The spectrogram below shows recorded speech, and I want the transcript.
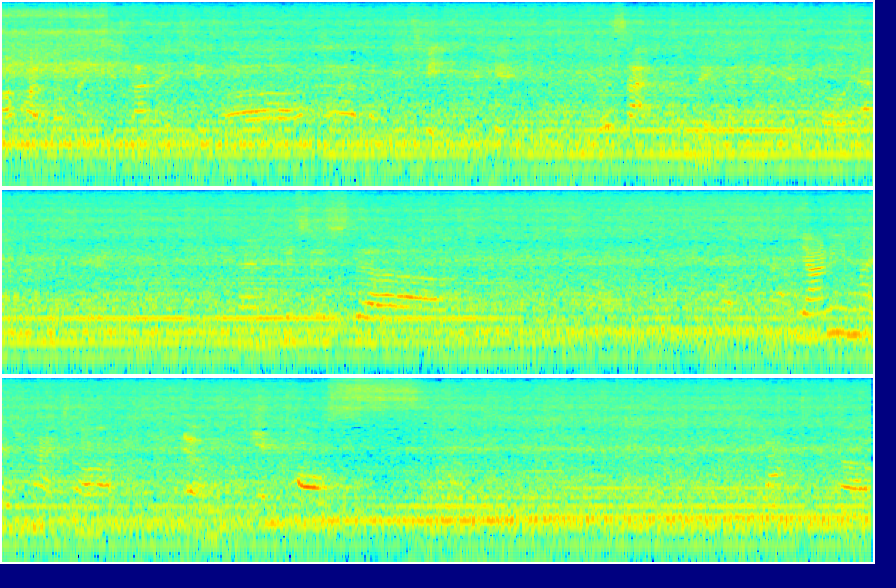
包括中门器、散热器和呃冷凝器这些油扇都可以在这里面做压力脉冲实验。And the 压力脉冲。uh, um, impulse. Uh,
